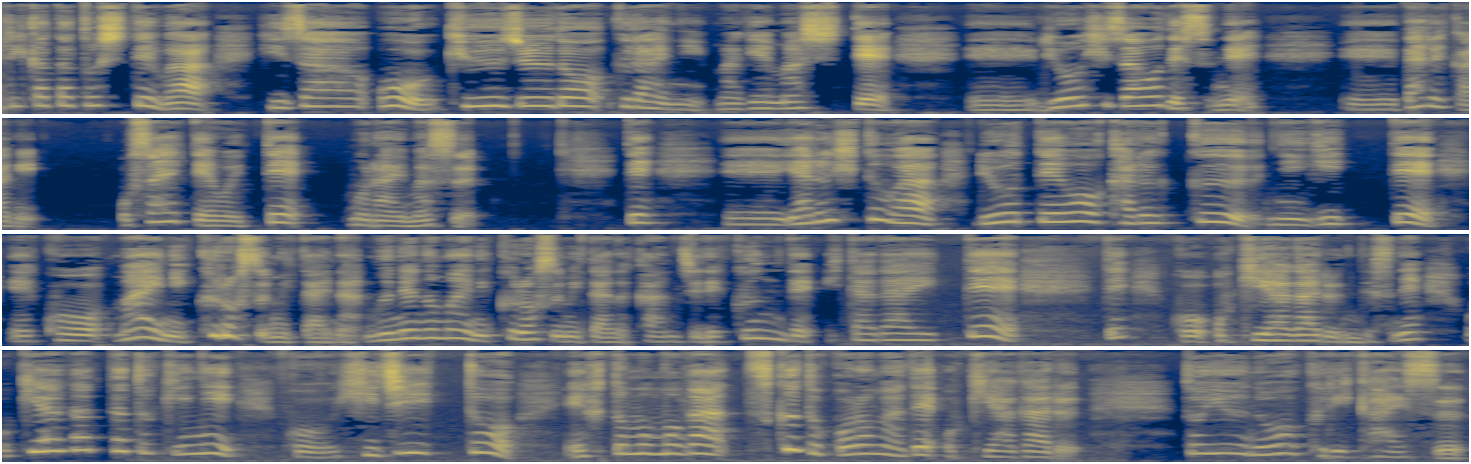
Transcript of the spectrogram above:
り方としては、膝を90度ぐらいに曲げまして、えー、両膝をですね、えー、誰かに押さえておいてもらいます。で、えー、やる人は両手を軽く握って、えー、こう前にクロスみたいな、胸の前にクロスみたいな感じで組んでいただいて、で、こう起き上がるんですね。起き上がった時に、こう肘と、えー、太ももがつくところまで起き上がるというのを繰り返す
